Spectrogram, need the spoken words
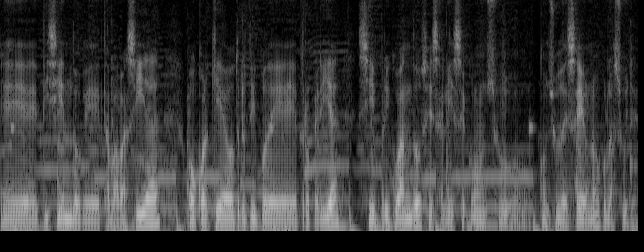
eh, diciendo que estaba vacía o cualquier otro tipo de tropería, siempre y cuando se saliese con su, con su deseo, ¿no? con la suya.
